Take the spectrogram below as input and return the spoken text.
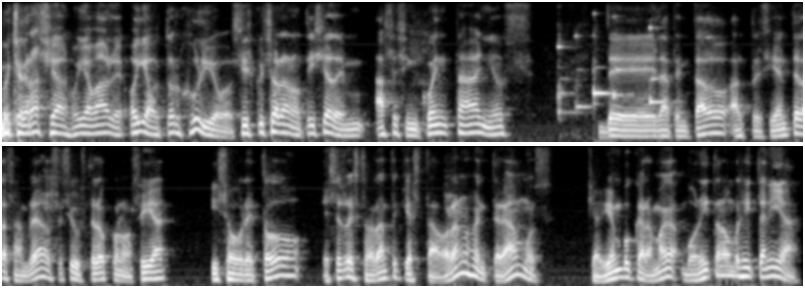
Muchas gracias, muy amable. Oiga, doctor Julio, sí escuchó la noticia de hace 50 años del atentado al presidente de la Asamblea, no sé si usted lo conocía, y sobre todo ese restaurante que hasta ahora nos enteramos que había en Bucaramanga, bonito nombre sí tenía,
